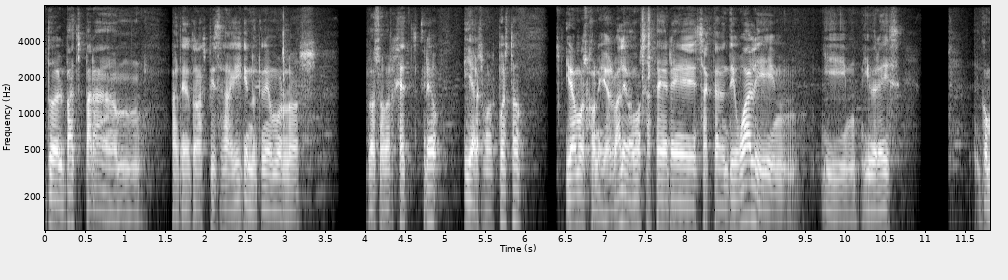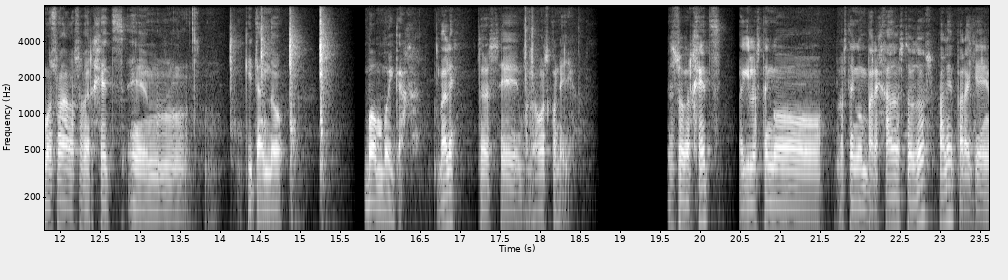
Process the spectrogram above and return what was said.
todo el patch para, para, tener todas las piezas aquí que no tenemos los los overheads creo y ya los hemos puesto. Y vamos con ellos vale vamos a hacer exactamente igual y, y, veréis cómo son los overheads em, quitando bombo y caja, ¿vale? Entonces, eh, bueno, vamos con ello. Esos overheads, aquí los tengo, los tengo emparejados estos dos, ¿vale? Para que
